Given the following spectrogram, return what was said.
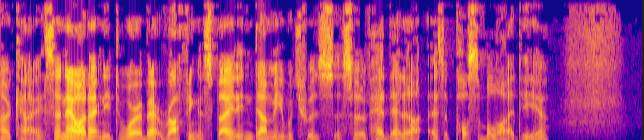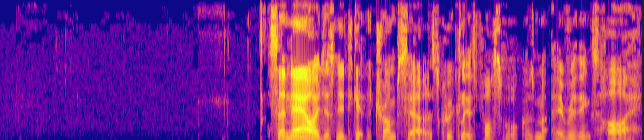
Okay, so now I don't need to worry about ruffing a spade in dummy, which was uh, sort of had that uh, as a possible idea. So now I just need to get the trumps out as quickly as possible because everything's high.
